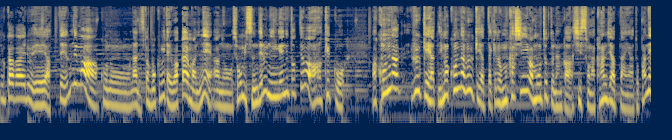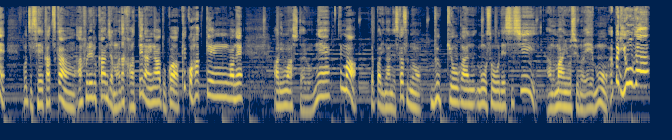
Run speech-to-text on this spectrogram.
伺える絵やって、で、まあ、この、何ですか、僕みたいに和歌山にね、あの、正味住んでる人間にとっては、ああ、結構、あ、こんな風景やって、今こんな風景やったけど、昔はもうちょっとなんか質素な感じやったんやとかね、こっち生活感溢れる感じはまだ変わってないなとか、結構発見がね、ありましたよね。で、まあ、やっぱり何ですか、その仏教画もそうですし、あの万葉集の絵も、やっぱり洋画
